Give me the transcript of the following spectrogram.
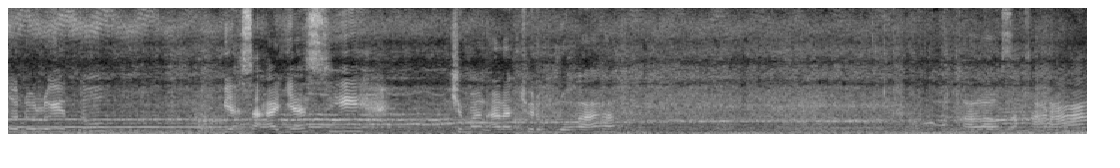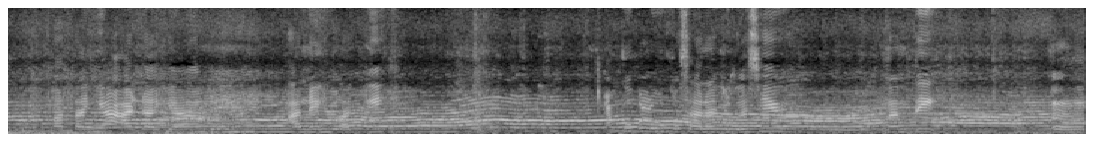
Waktu dulu itu biasa aja sih. Cuman ada curug doang. Kalau sekarang katanya ada yang aneh lagi. Aku belum ke sana juga sih. Nanti eh,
